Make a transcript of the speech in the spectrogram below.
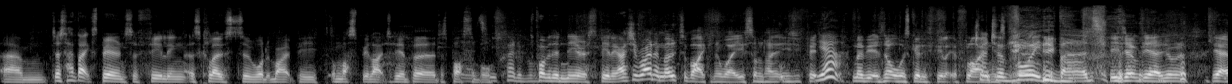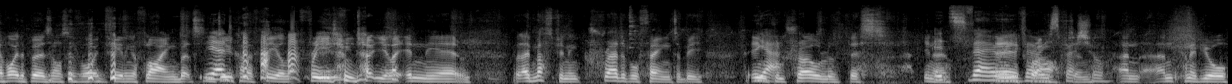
um, just have that experience of feeling as close to what it might be or must be like to be a bird as possible. It's incredible. It's probably the nearest feeling. Actually, riding a motorbike in a way, you sometimes you feel. Yeah. Maybe it's not always good if you feel like you're flying. Trying to avoid the birds. you don't, yeah, you wanna, yeah, avoid the birds and also avoid the feeling of flying. But you Yeah. do kind of feel that freedom, don't you, like in the air. And, but it must be an incredible thing to be in Yeah. control of this, you know, It's very, very and- special. And, and kind of your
